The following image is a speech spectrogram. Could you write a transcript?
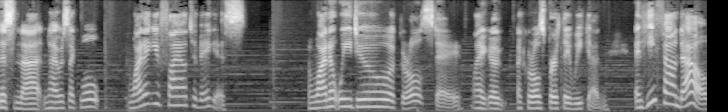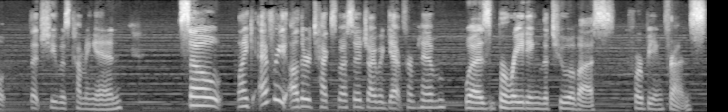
this and that. And I was like, well, why don't you fly out to Vegas? And why don't we do a girls' day, like a, a girls' birthday weekend? And he found out that she was coming in. So, like every other text message I would get from him was berating the two of us for being friends.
